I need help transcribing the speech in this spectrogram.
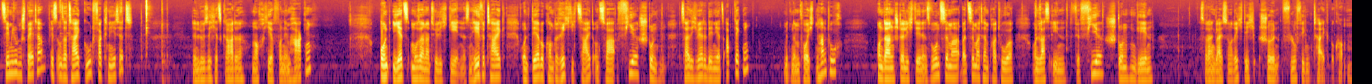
10 Minuten später ist unser Teig gut verknetet. Den löse ich jetzt gerade noch hier von dem Haken. Und jetzt muss er natürlich gehen. Das ist ein Hefeteig und der bekommt richtig Zeit und zwar vier Stunden. Das heißt, ich werde den jetzt abdecken mit einem feuchten Handtuch und dann stelle ich den ins Wohnzimmer bei Zimmertemperatur und lasse ihn für vier Stunden gehen, dass wir dann gleich so einen richtig schön fluffigen Teig bekommen.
